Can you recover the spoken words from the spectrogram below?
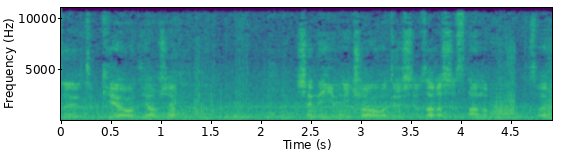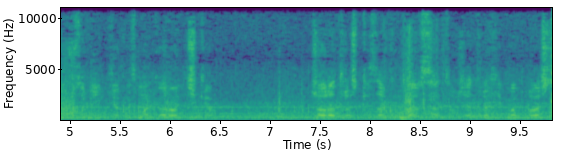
Та й таке, от я вже ще не їв нічого, от вирішив зараз ще стану зварю собі якихось макарончиків. Вчора трошки закупився, то вже трохи попроще.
